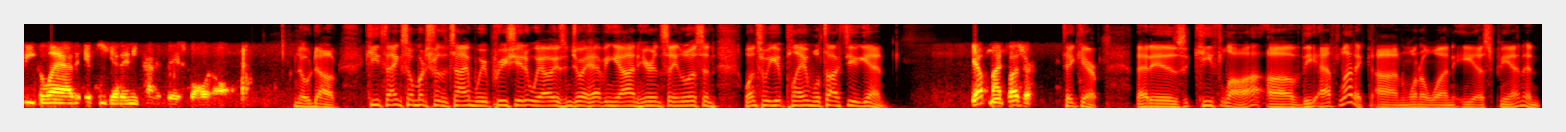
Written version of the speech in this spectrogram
be glad if we get any kind of baseball at all. No doubt. Keith, thanks so much for the time. We appreciate it. We always enjoy having you on here in St. Louis. And once we get playing, we'll talk to you again. Yep, my pleasure. Take care. That is Keith Law of The Athletic on 101 ESPN. And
